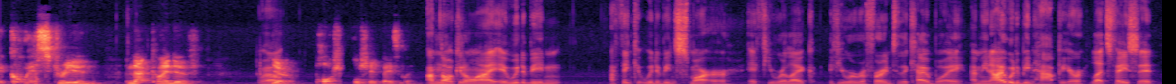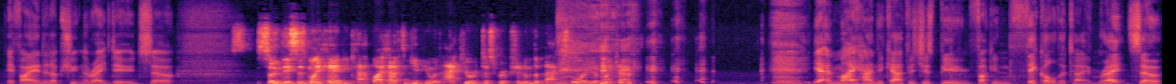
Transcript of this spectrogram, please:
equestrian and that kind of Well, you know posh bullshit, basically. I'm not gonna lie. It would have been. I think it would have been smarter if you were like if you were referring to the cowboy. I mean, I would have been happier. Let's face it. If I ended up shooting the right dude, so. So this is my handicap. I have to give you an accurate description of the backstory of my character. yeah, and my handicap is just being fucking thick all the time, right? So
